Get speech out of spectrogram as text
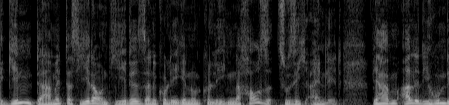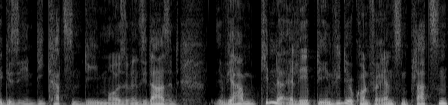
Beginnen damit, dass jeder und jede seine Kolleginnen und Kollegen nach Hause zu sich einlädt. Wir haben alle die Hunde gesehen, die Katzen, die Mäuse, wenn sie da sind. Wir haben Kinder erlebt, die in Videokonferenzen platzen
